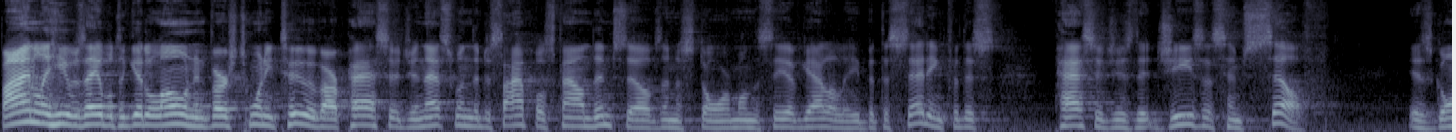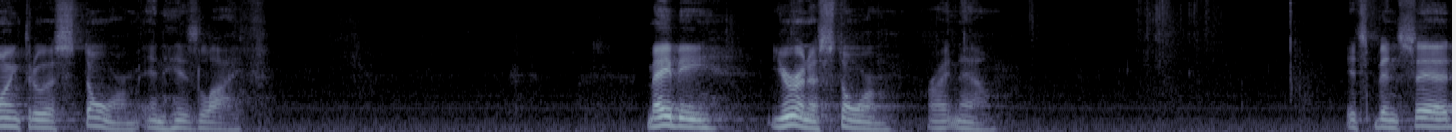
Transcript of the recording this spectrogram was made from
Finally, he was able to get alone in verse 22 of our passage, and that's when the disciples found themselves in a storm on the Sea of Galilee. But the setting for this passage is that Jesus himself is going through a storm in his life. Maybe you're in a storm right now. It's been said,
